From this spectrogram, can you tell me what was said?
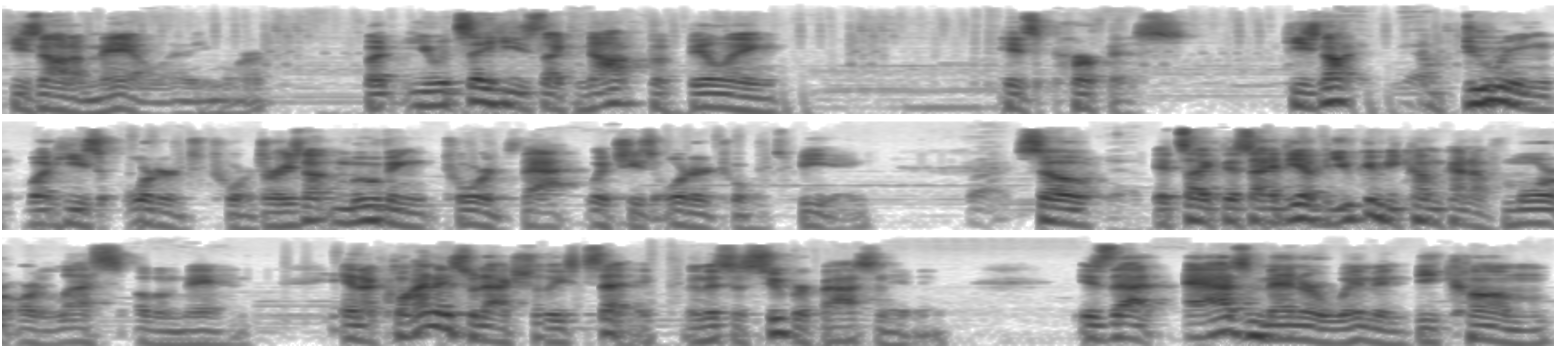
he's not a male anymore but you would say he's like not fulfilling his purpose he's not Yeah. doing what he's ordered towards or he's not moving towards that which he's ordered towards being Right. so Yeah. it's like this idea of you can become kind of more or less of a man and aquinas would actually say and this is super fascinating is that as men or women become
